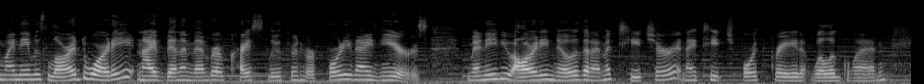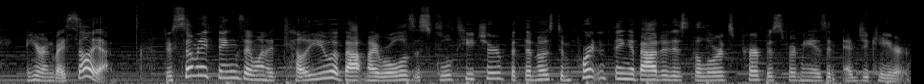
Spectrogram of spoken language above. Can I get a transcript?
My name is Laura Duarte, and I've been a member of Christ Lutheran for 49 years. Many of you already know that I'm a teacher, and I teach fourth grade at Willow Glen here in Visalia. There's so many things I want to tell you about my role as a school teacher, but the most important thing about it is the Lord's purpose for me as an educator.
